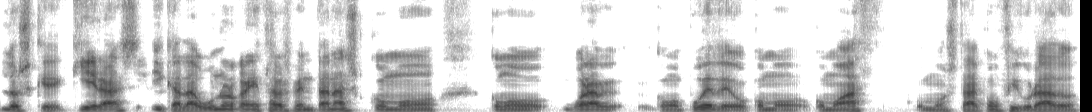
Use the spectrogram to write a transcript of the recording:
los que quieras y cada uno organiza las ventanas como, como, como puede o como, como, haz, como está configurado.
